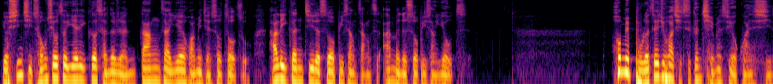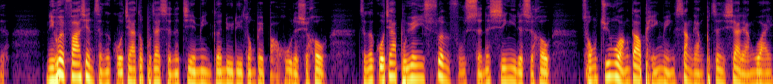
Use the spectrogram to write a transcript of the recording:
有兴起重修这耶利哥城的人，当在耶和华面前受咒诅。他立根基的时候闭上长子，安门的时候闭上幼子。后面补了这句话，其实跟前面是有关系的。你会发现，整个国家都不在神的诫命跟律例中被保护的时候，整个国家不愿意顺服神的心意的时候，从君王到平民，上梁不正下梁歪，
